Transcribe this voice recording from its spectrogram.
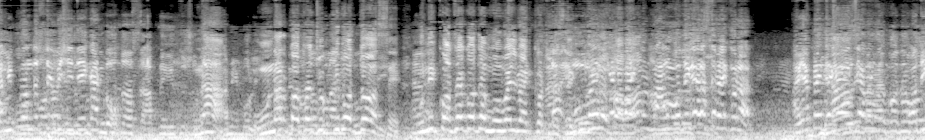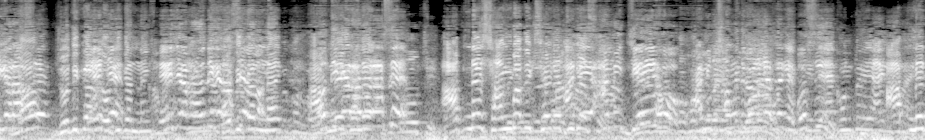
আমি পঞ্চাশটা বেশি দিয়ে কাটবো না ওনার কথা যুক্তিবদ্ধ আছে উনি কথা কথা মোবাইল বাইট করতেছে মোবাইল? আমার অধিকার আছে করার অধিকার নেই। অধিকার। নাই। আপনি এখানে আপনি সাংবাদিক সেটা ঠিক আছে। আমি যেই হোক আমি তো আপনার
